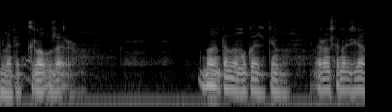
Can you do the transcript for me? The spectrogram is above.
nimeltä Closer. Maan tavan mukaisesti ranskanaisia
